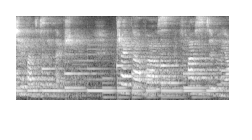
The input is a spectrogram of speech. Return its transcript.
dzisiaj bardzo serdecznie. Czeka Was fascynujące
